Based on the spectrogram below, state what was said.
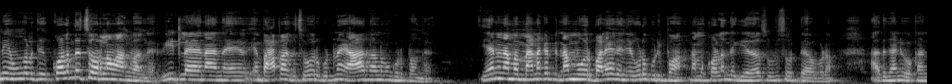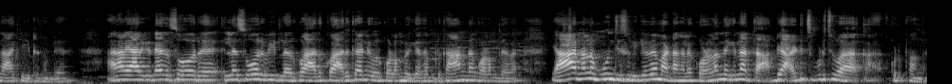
நீ உங்களுக்கு குழந்த சோறுலாம் வாங்குவாங்க. வீட்டில் நான் என் பாப்பாவுக்கு சோறு கொடுத்தா யாருனாலும் கொடுப்பாங்க. ஏன்னா நம்ம மெனக்கட்டு நம்ம ஒரு பழைய கஞ்சியை கூட குடிப்போம். நம்ம குழந்தைக்கு ஏதாவது சுடுசோறு தேவைப்படும். அதுக்காண்டி உட்காந்து ஆக்கிக்கிட்டு இருக்க முடியாது. அதனால் யாருக்கிட்டே சோறு இல்லை சோறு வீட்டில் இருக்கும் அதுக்கு அதுக்காண்டி ஒரு குழம்பு வைக்காத முடியும் ஆண்தான் குழம்பு தேவை. யாருனாலும் மூஞ்சி சுழிக்கவே மாட்டாங்களே குழந்தைக்குன்னா அப்படியே அடிச்சு பிடிச்சி கொடுப்பாங்க.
